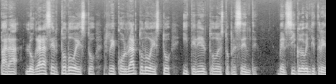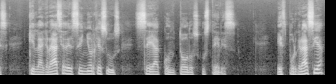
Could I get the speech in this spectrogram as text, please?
para lograr hacer todo esto, recordar todo esto y tener todo esto presente. Versículo 23. Que la gracia del Señor Jesús sea con todos ustedes. Es por gracia,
